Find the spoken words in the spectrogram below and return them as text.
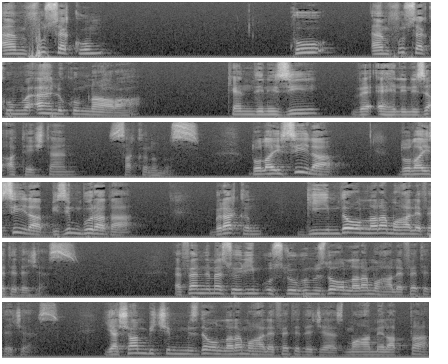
enfusekum ku enfusekum ve ehlukum nara. Kendinizi ve ehlinizi ateşten sakınınız. Dolayısıyla dolayısıyla bizim burada bırakın giyimde onlara muhalefet edeceğiz. Efendime söyleyeyim uslubumuzda onlara muhalefet edeceğiz. Yaşam biçimimizde onlara muhalefet edeceğiz. Muamelatta,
